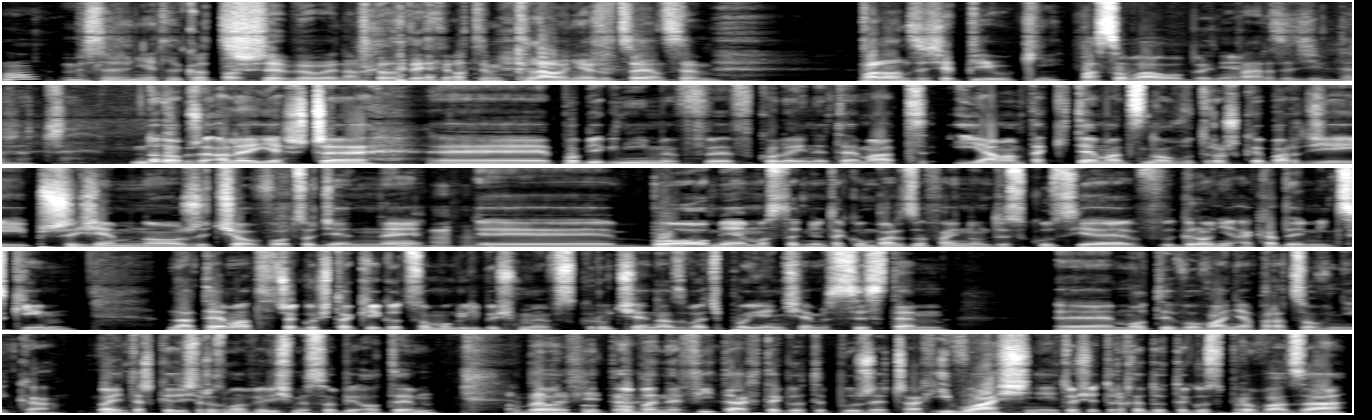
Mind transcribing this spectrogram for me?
No. Myślę, że nie tylko trzy były, na przykład o tym klaunie rzucającym palące się piłki. Pasowałoby, nie? Bardzo dziwne rzeczy. No dobrze, ale jeszcze e, pobiegnijmy w, w, kolejny temat. Ja mam taki temat znowu troszkę bardziej przyziemno-życiowo-codzienny, mhm. e, bo miałem ostatnio taką bardzo fajną dyskusję w gronie akademickim na temat czegoś takiego, co moglibyśmy w skrócie nazwać pojęciem system e, motywowania pracownika. Pamiętasz, kiedyś rozmawialiśmy sobie o tym, o benefitach. O, o benefitach, tego typu rzeczach i właśnie, to się trochę do tego sprowadza,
